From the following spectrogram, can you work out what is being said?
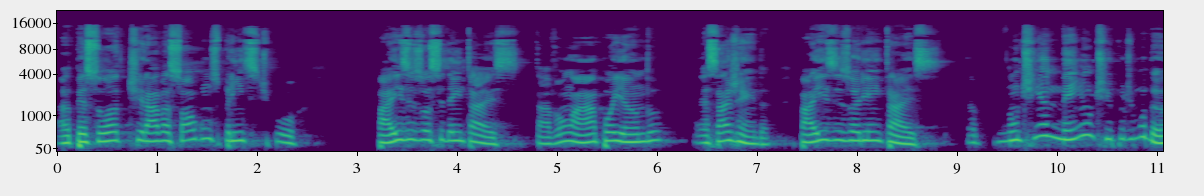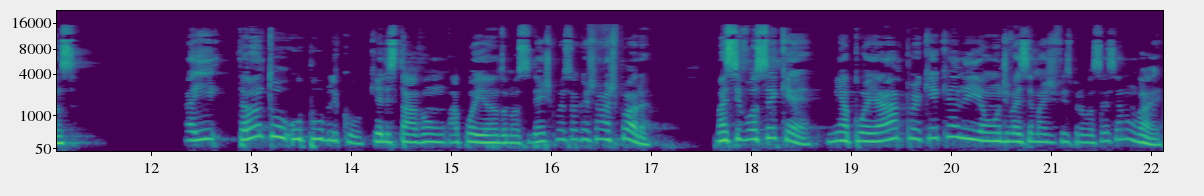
a pessoa tirava só alguns prints, tipo, países ocidentais, estavam lá apoiando essa agenda. Países orientais, não tinha nenhum tipo de mudança. Aí, tanto o público que eles estavam apoiando no Ocidente começou a questionar, tipo, ora, mas se você quer me apoiar, por que, que ali onde vai ser mais difícil para você, você não vai?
